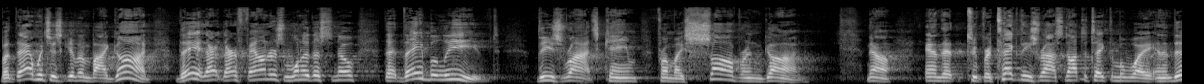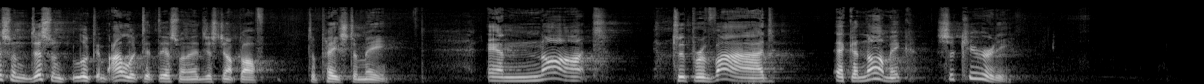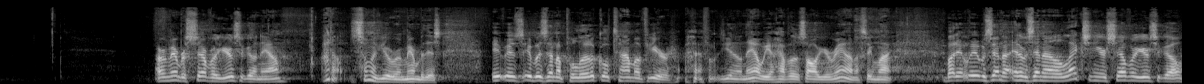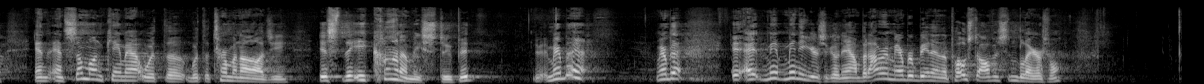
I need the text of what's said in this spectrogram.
But that which is given by God, they, our, founders wanted us to know that they believed these rights came from a sovereign God. Now, and that to protect these rights, not to take them away. And this one, this one looked. I looked at this one, and it just jumped off the page to me and not to provide economic security. I remember several years ago now, I don't, some of you remember this. It was, it was in a political time of year. you know, now we have those all year round, it seems like. But it, it, was in a, it was in an election year several years ago, and, and someone came out with the, with the terminology it's the economy, stupid. Remember that? Remember that? It, it, many years ago now, but I remember being in the post office in Blairsville,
